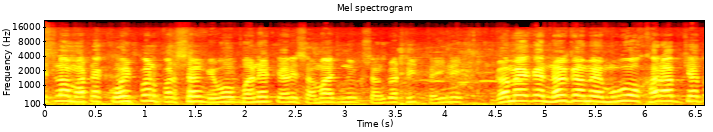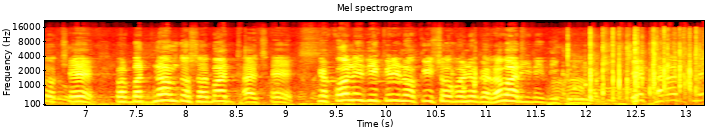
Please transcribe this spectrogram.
એટલા માટે કોઈ પણ પ્રસંગ એવો બને ત્યારે સમાજનું સંગઠિત થઈને ગમે કે ન ગમે, મુવો ખરાબ છે તો છે, પણ બદનામ તો સમાજ થાય છે. કે કોની દીકરીનો કિસ્સો બન્યો કે રવારીની દીકરીનો? એ ખરાબ છે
